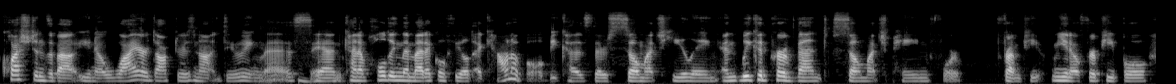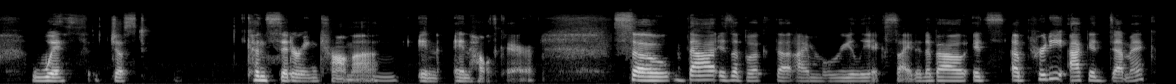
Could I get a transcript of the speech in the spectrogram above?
questions about, you know, why are doctors not doing this mm-hmm. and kind of holding the medical field accountable because there's so much healing and we could prevent so much pain for from people you know for people with just considering trauma mm-hmm. In in healthcare so that is a book that I'm really excited about. It's a pretty academic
